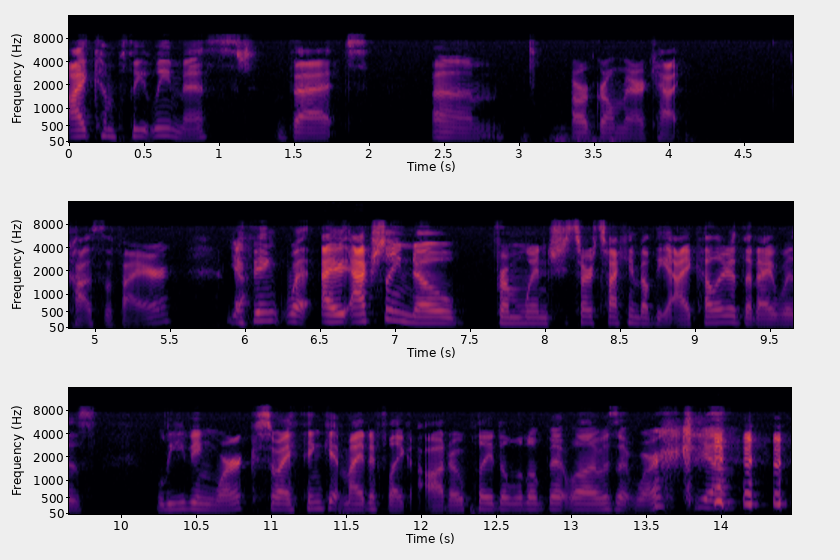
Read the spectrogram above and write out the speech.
I completely missed that um, our girl Merricat caused the fire. Yeah. I think what I actually know from when she starts talking about the eye color that I was leaving work, so I think it might have like autoplayed a little bit while I was at work. Yeah.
